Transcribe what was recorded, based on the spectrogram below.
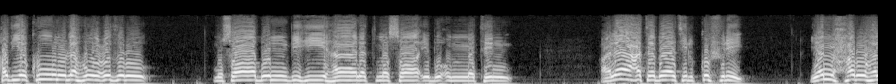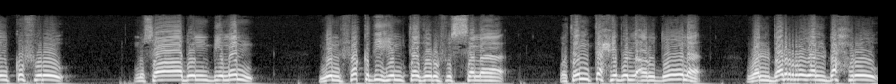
قد يكون له عذر مصاب به هانت مصائب أمة. على عتبات الكفر ينحرها الكفر مصاب بمن؟ من فقدهم تذرف السماء وتنتحب الأرضون والبر والبحر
